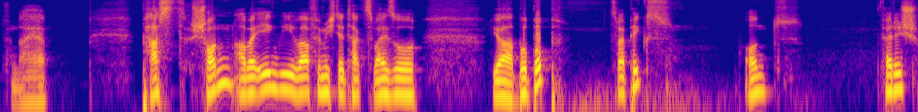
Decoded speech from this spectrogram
Von daher passt schon, aber irgendwie war für mich der Tag 2 so, ja, bub, bub, zwei Picks und fertig.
